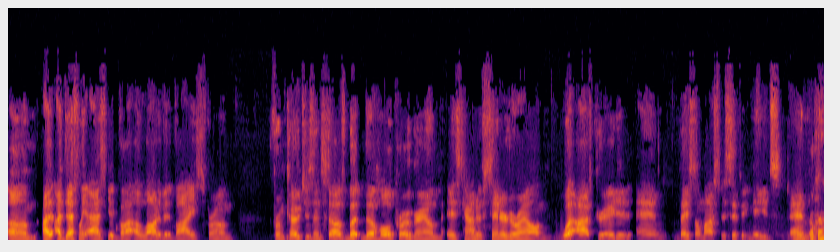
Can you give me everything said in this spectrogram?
um, I, I, definitely ask advi- a lot of advice from from coaches and stuff, but the whole program is kind of centered around what I've created and based on my specific needs. And okay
